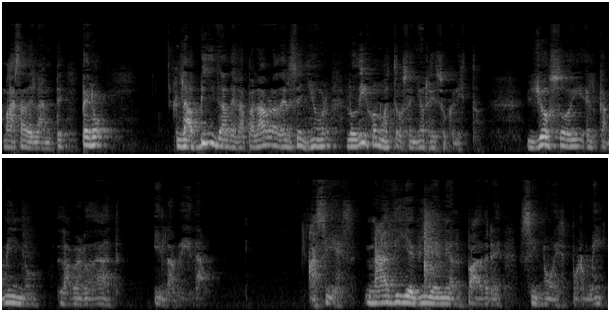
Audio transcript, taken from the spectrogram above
Más adelante, pero la vida de la palabra del Señor lo dijo nuestro Señor Jesucristo. Yo soy el camino, la verdad y la vida. Así es, nadie viene al Padre si no es por mí.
